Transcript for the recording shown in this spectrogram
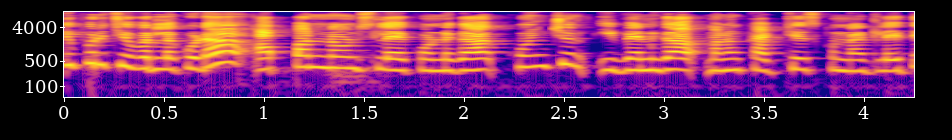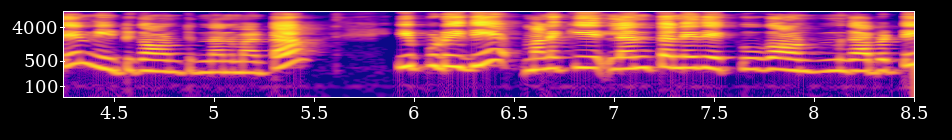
చీపురు చివర్లో కూడా అప్ అండ్ డౌన్స్ లేకుండా కొంచెం ఈవెన్గా మనం కట్ చేసుకున్నట్లయితే నీట్గా ఉంటుందన్నమాట. ఇప్పుడు ఇది మనకి లెంత్ అనేది ఎక్కువగా ఉంటుంది కాబట్టి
